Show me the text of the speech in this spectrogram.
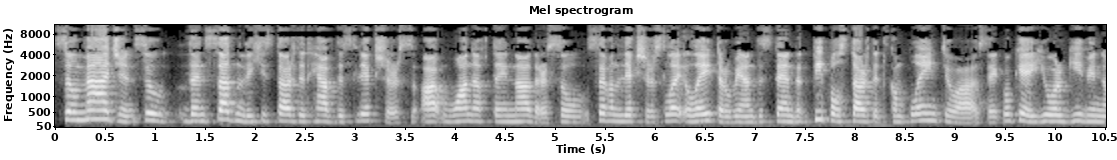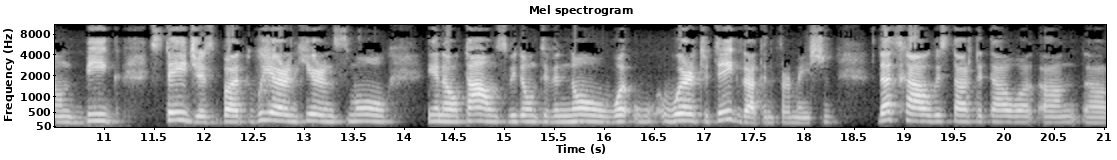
So imagine, so then suddenly he started have these lectures, uh, one after another. So seven lectures la- later, we understand that people started complaining to us, like, okay, you are giving on big stages, but we are in here in small, you know, towns. We don't even know where to take that information. That's how we started our um, uh,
